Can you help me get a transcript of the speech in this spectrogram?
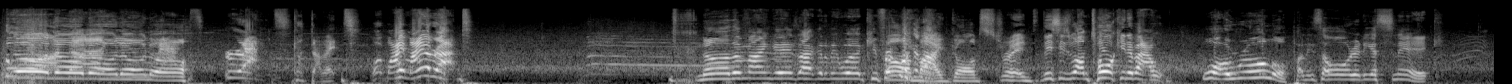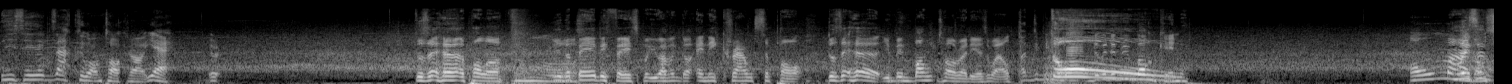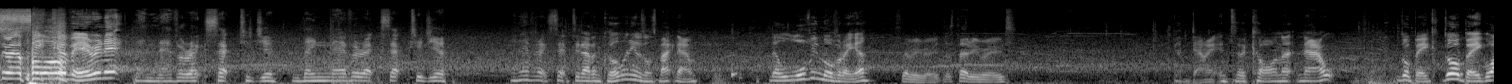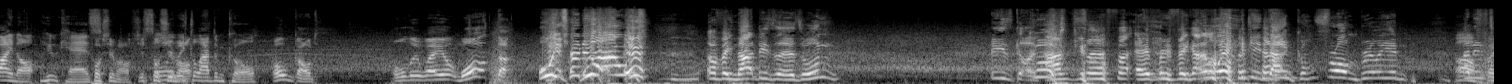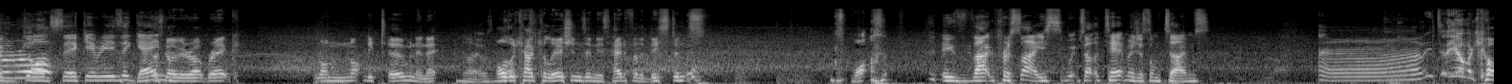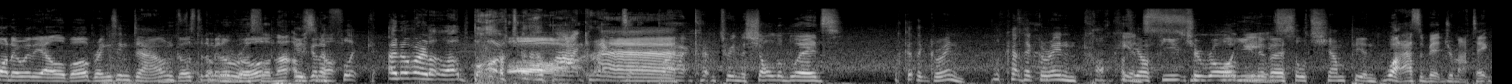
No, no, no, no, no. Rat. God damn it. Why, why am I a rat? No, the mind games aren't going to be working for. Oh my that. god, straight into. This is what I'm talking about. What a roll up, and it's already a snake. This is exactly what I'm talking about, yeah. Does it hurt, Apollo? You're the baby face, but you haven't got any crowd support. Does it hurt? You've been bonked already as well. Uh, Oh! did we do bonking? Oh my Listen god, to it, sick Apollo. of hearing it. They never accepted you. They never accepted you. They never accepted Adam Cole when he was on SmackDown. They love him over here. It's very rude. That's very rude. God damn it, into the corner now. Go big, go big, why not? Who cares? Push him off. Just push only him off. little Adam Cole. Oh God. All the way up. What the? Oh, he turned what? around. I think that deserves one. He's got an Good. answer for everything. Where did that come from? Brilliant. Oh, And into for a roll. God's sake, here he is again. That's got to be a rope break. Ron not determining it. No, it was All the not. calculations in his head for the distance. What? Is that precise? Whips out the tape measure sometimes. And into the other corner with the elbow, brings him down, oh, goes to the middle the reversal rope. on that, He's obviously going to not. flick another little elbow to the Oh, back there. Back between the shoulder blades. Look at the grin. Look at the grin Cocky of your future Raw. Universal Champion. Well, that's a bit dramatic.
